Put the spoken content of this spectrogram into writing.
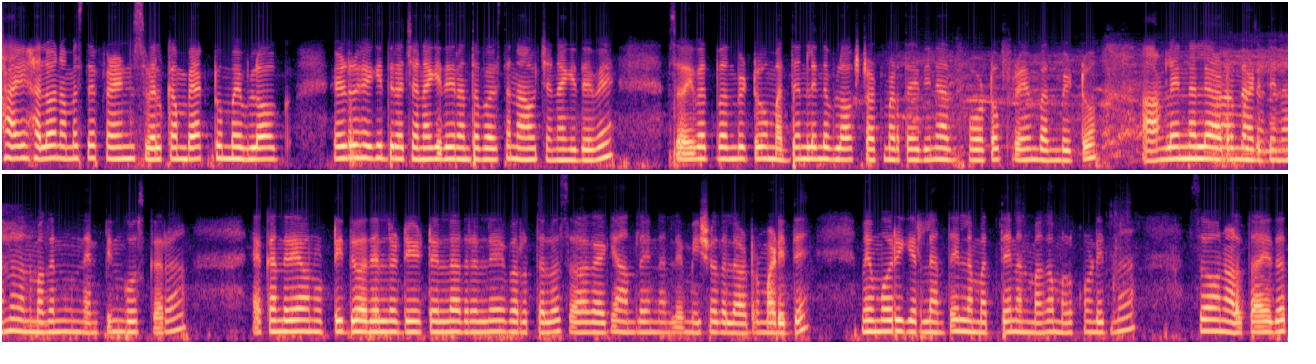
ಹಾಯ್ ಹಲೋ ನಮಸ್ತೆ friends welcome back to my vlog ಎಲ್ಲರೂ ಹೇಗಿದ್ದೀರಾ? ಚೆನ್ನಾಗಿದ್ದೀರಾ ಅಂತ ಭಾವಿಸ್ತಾ ನಾವು ಚೆನ್ನಾಗಿದ್ದೇವೆ. ಸೊ ಇವತ್ತು ಬಂದುಬಿಟ್ಟು ಮಧ್ಯಾಹ್ನದಿಂದ ವ್ಲಾಗ್ ಸ್ಟಾರ್ಟ್ ಮಾಡ್ತಾ ಇದ್ದೀನಿ. ಅದು ಫೋಟೋ ಫ್ರೇಮ್ ಬಂದುಬಿಟ್ಟು ಆನ್ಲೈನ್ನಲ್ಲೇ ಆರ್ಡರ್ ಮಾಡಿದ್ದೆ ನಾನು. ನನ್ನ ಮಗನ ನೆನಪಿನಗೋಸ್ಕರ. ಯಾಕಂದರೆ ಅವನು ಹುಟ್ಟಿದ್ದು ಅದೆಲ್ಲ ಡೇಟ್ ಎಲ್ಲ ಅದರಲ್ಲೇ ಬರುತ್ತಲ್ವ? ಸೊ ಹಾಗಾಗಿ ಆನ್ಲೈನ್ನಲ್ಲೇ ಮೀಶೋದಲ್ಲಿ ಆರ್ಡ್ರ್ ಮಾಡಿದ್ದೆ. ಮೆಮೊರಿಗೆ ಇರಲಿ ಅಂತ. ಇಲ್ಲ ಮತ್ತೆ ನನ್ನ ಮಗ ಮಲ್ಕೊಂಡಿದ್ನ. ಸೊ ಅವ್ನು ಅಳ್ತಾ ಇದ್ದ.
